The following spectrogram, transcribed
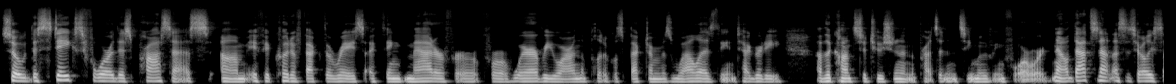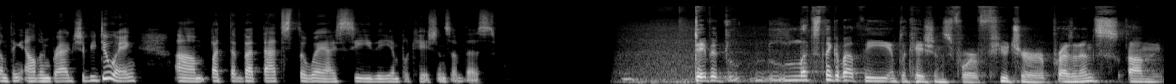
so the stakes for this process, um, if it could affect the race, I think matter for for wherever you are on the political spectrum, as well as the integrity of the Constitution and the presidency moving forward. Now, that's not necessarily something Alvin Bragg should be doing, um, but the, but that's the way I see the implications of this. David, let's think about the implications for future presidents. Um,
